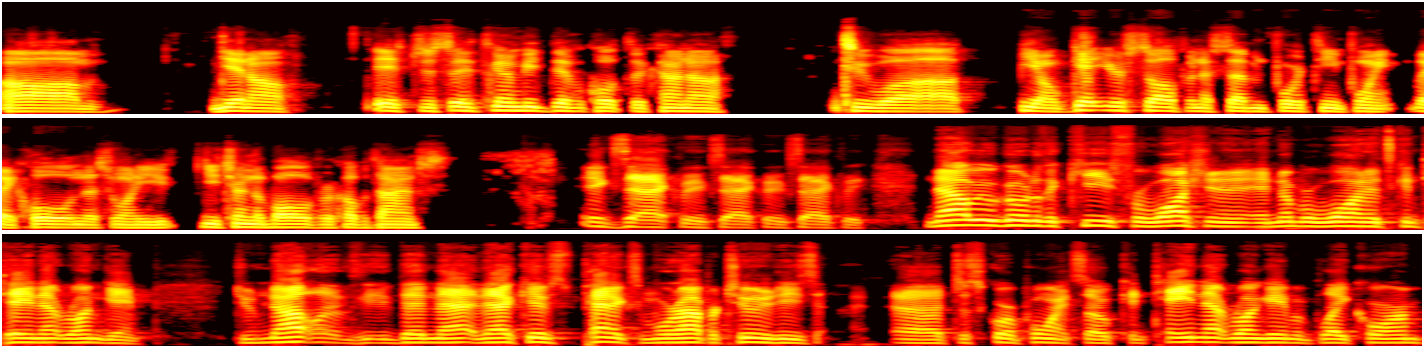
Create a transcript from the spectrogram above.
Um, you know, it's just it's going to be difficult to kind of to uh you know, get yourself in a 7 14 point like hole in this one. You you turn the ball over a couple times. Exactly, exactly, exactly. Now we'll go to the keys for Washington. And number one, it's contain that run game. Do not then that that gives Penix more opportunities uh, to score points. So contain that run game and play Corum.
